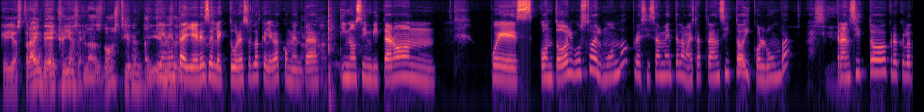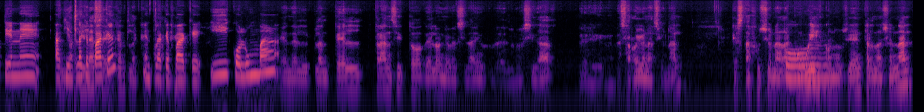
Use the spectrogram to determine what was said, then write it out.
que ellas traen. De hecho, ellas, las dos tienen talleres. Tienen talleres de lectura, eso es lo que le iba a comentar. Y nos invitaron pues con todo el gusto del mundo, precisamente la maestra Tránsito y Columba. Tránsito creo que lo tiene aquí en, Tlaquepaque, en Tlaquepaque, y Columba. En el plantel Tránsito de la Universidad de, la Universidad de Desarrollo Nacional, que está fusionada con WIL, con Universidad Internacional.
